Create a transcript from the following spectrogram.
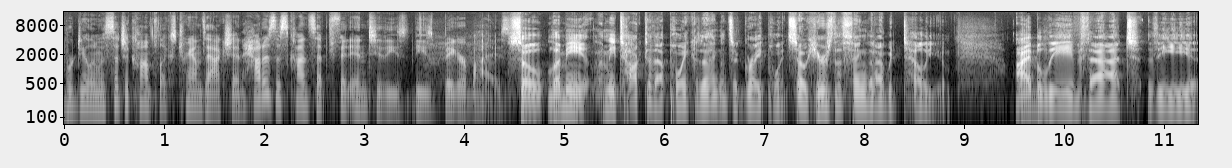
we're dealing with such a complex transaction? How does this concept fit into these these bigger buys? So let me let me talk to that point because i think that's a great point. So here's the thing that i would tell you I believe that the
